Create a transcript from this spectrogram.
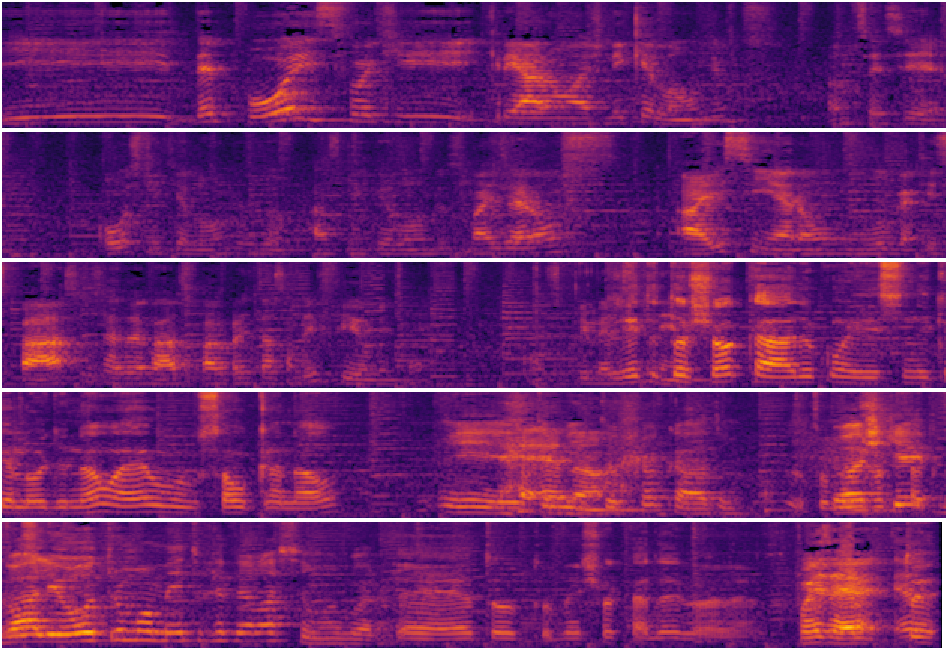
E depois foi que criaram as Nickelodeons. Eu não sei se é os Nickelodeons ou as Nickelodeons, mas eram aí sim, eram lugar, espaços reservados para apresentação de filmes, né? Gente, eu tô chocado com isso. Nickelodeon não é o, só o canal. É, eu também é, tô chocado. Eu, tô eu acho que vale outro momento revelação agora. É, eu tô, tô bem chocado agora. Pois é. Tô, eu...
